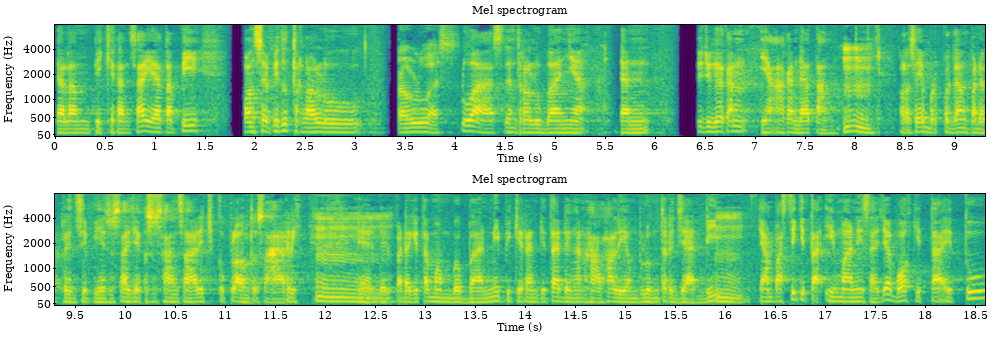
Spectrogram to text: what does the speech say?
dalam pikiran saya, tapi konsep itu terlalu terlalu luas, luas dan terlalu banyak dan itu juga kan yang akan datang. Mm -hmm. Kalau saya berpegang pada prinsip Yesus saja kesusahan sehari cukuplah untuk sehari. Mm. Ya, daripada kita membebani pikiran kita dengan hal-hal yang belum terjadi, mm. yang pasti kita imani saja bahwa kita itu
